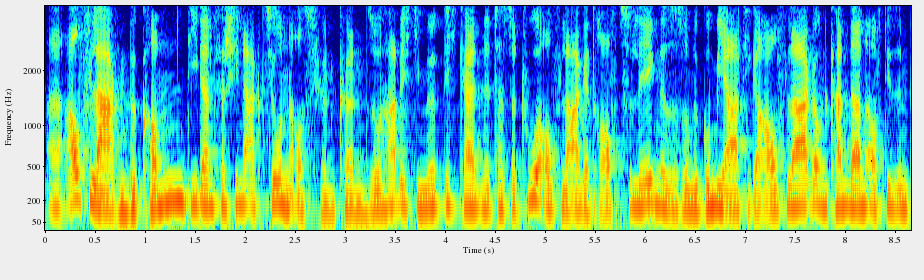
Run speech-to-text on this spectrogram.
äh, Auflagen bekommen, die dann verschiedene Aktionen ausführen können. So habe ich die Möglichkeit, eine Tastaturauflage draufzulegen. Das ist so eine gummiartige Auflage und kann dann auf diesem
